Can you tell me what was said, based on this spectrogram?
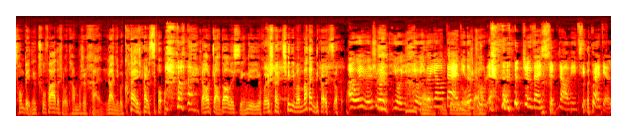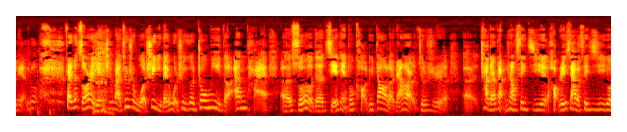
从北京出发的时候，他们不是喊让你们快点走，然后找到了行李，一会儿说请你们慢点走。哎，我以为说有 有一个腰带，你的主人 正在寻找你，请快点联络。反正总而言之吧，就是我是以为我是一个周密的安排，呃，所有的节点都考虑到了，然而就是呃，差点赶不上飞机，好不容易下了飞机又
